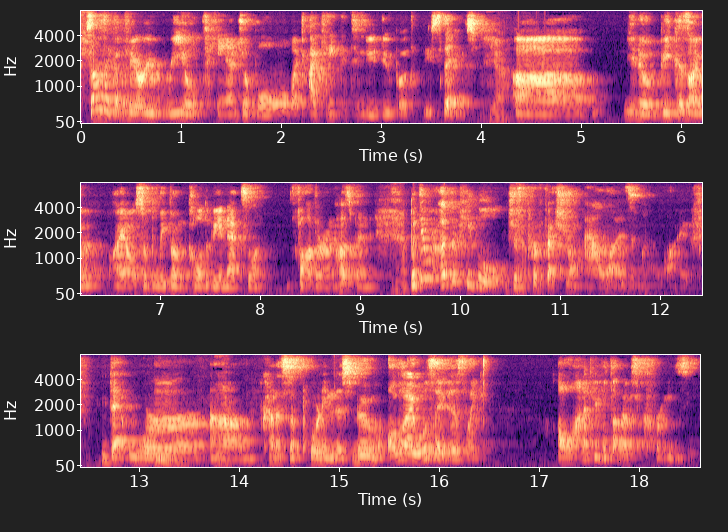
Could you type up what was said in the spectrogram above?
Sounds like a very real, tangible, like I can't continue to do both of these things. Yeah. Uh, you know, because I, I also believe I'm called to be an excellent father and husband. Yeah. But there were other people, just yeah. professional allies in my life, that were mm, um, kind of supporting this move. Although I will say this, like, a lot of people thought I was crazy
